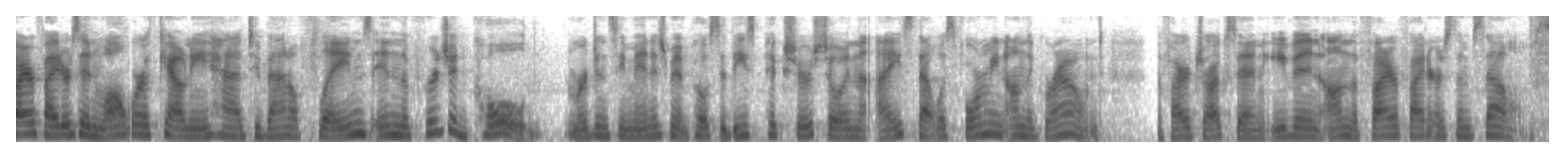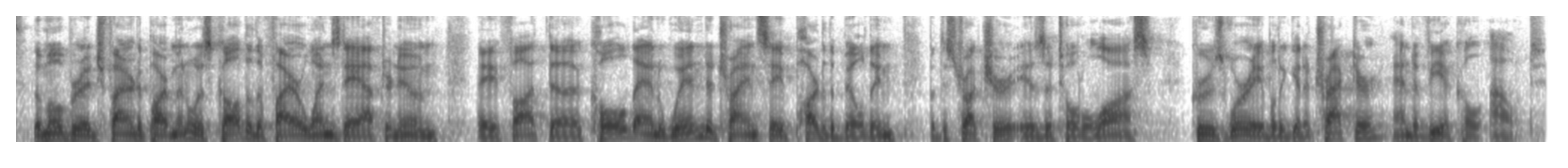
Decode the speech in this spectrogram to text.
Firefighters in Walworth County had to battle flames in the frigid cold. Emergency management posted these pictures showing the ice that was forming on the ground, the fire trucks, and even on the firefighters themselves. The Mobridge Fire Department was called to the fire Wednesday afternoon. They fought the cold and wind to try and save part of the building, but the structure is a total loss. Crews were able to get a tractor and a vehicle out.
